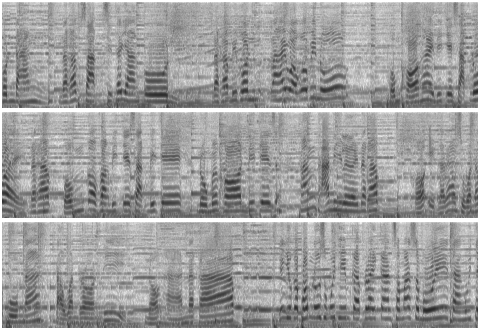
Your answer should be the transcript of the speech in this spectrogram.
คนดังนะครับศักดิ์สิทธยางกูลนะครับ มีคนไลน์บอกว่าพี่หนู ผมขอให้ดีเจศักดิ์ด้วยนะครับ ผมก็ฟังดีเจศักดิ์ดีเจหนุ่มเมืองคอนดีเจ ทั้งฐานีเลยนะครับ ขอเอกราชสุวรรณภูมินะเต่าวันรอนที่หนองหานนะครับ ยังอยู่กับผมหนูสมุยทีมกับรายการ Smart สมุย ทางวิท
